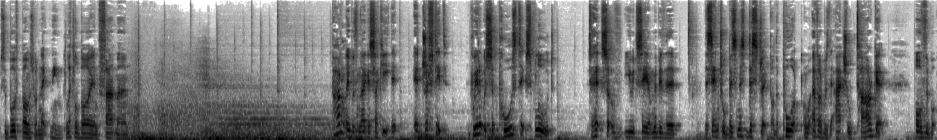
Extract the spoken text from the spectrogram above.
So both bombs were nicknamed Little Boy and Fat Man. Apparently, with Nagasaki, it, it drifted. Where it was supposed to explode, to hit sort of, you would say, maybe the, the central business district or the port or whatever was the actual target of the bomb,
